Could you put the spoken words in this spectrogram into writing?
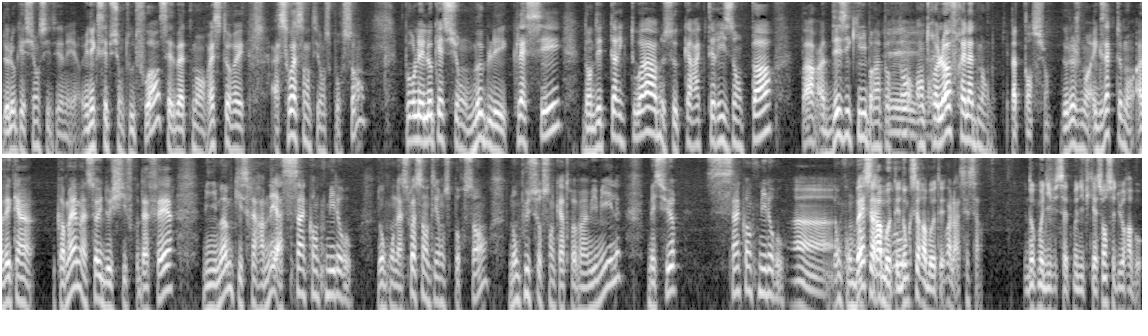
de location citoyennaire. Une exception toutefois, cet abattement resterait à 71% pour les locations meublées classées dans des territoires ne se caractérisant pas par un déséquilibre important entre l'offre et la demande. Pas de tension. De logement, exactement. Avec un, quand même un seuil de chiffre d'affaires minimum qui serait ramené à 50 000 euros. Donc on a 71%, non plus sur 188 000, mais sur 50 000 euros. Ah. donc on baisse. C'est raboté. Donc c'est raboté. Voilà, c'est ça. donc cette modification, c'est du rabot.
